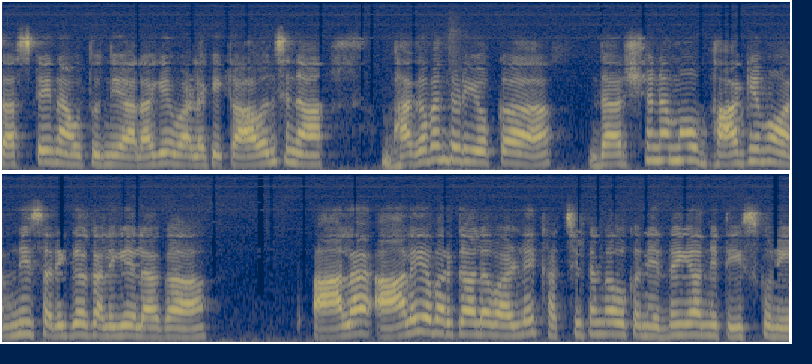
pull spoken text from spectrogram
సస్టైన్ అవుతుంది. అలాగే వాళ్ళకి కావలసిన భగవంతుడి యొక్క దర్శనము భాగ్యము అన్ని సరిగ్గా కలిగేలాగా ఆల ఆలయ వర్గాల వాళ్ళే ఖచ్చితంగా ఒక నిర్ణయాన్ని తీసుకుని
